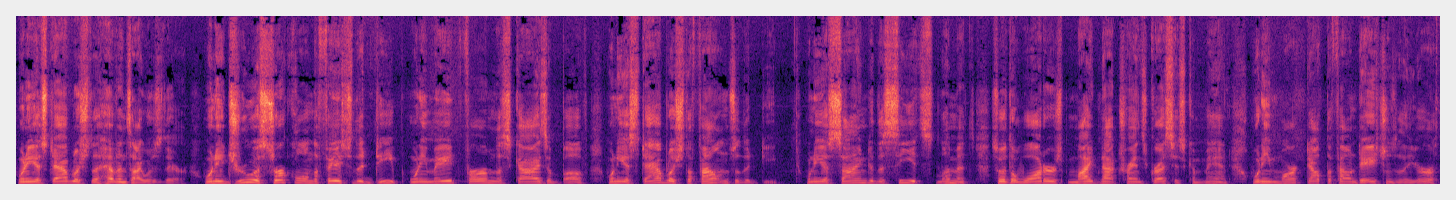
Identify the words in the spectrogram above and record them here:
When he established the heavens, I was there. When he drew a circle on the face of the deep, when he made firm the skies above, when he established the fountains of the deep, when he assigned to the sea its limits so that the waters might not transgress his command, when he marked out the foundations of the earth,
